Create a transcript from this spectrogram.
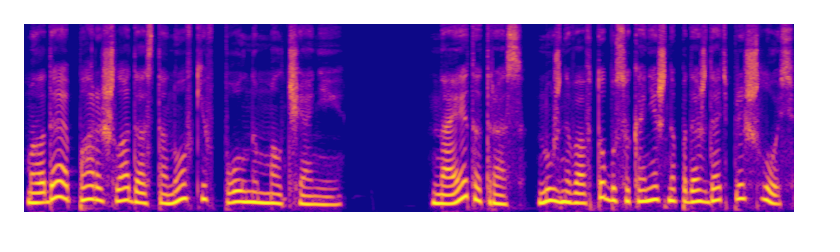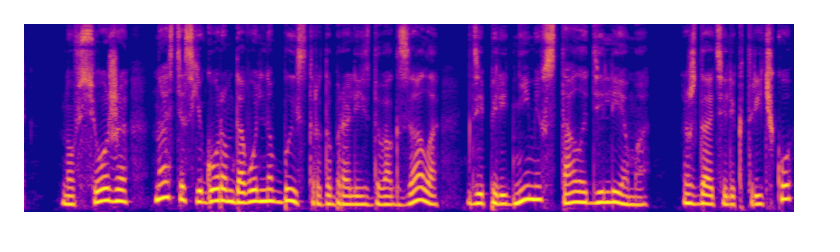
молодая пара шла до остановки в полном молчании. На этот раз нужного автобуса, конечно, подождать пришлось, но все же Настя с Егором довольно быстро добрались до вокзала, где перед ними встала дилемма ждать электричку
